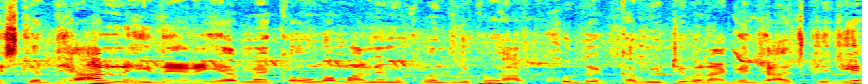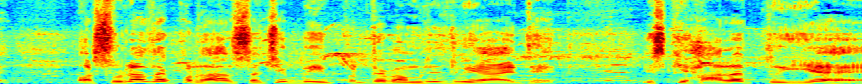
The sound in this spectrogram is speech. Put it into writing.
इसके ध्यान नहीं दे रही है। मैं कहूँगा माननीय मुख्यमंत्री को आप खुद एक कमेटी बना के जाँच कीजिए। और सुना तक प्रधान सचिव भी प्रतिम अमृत भी आए थे। इसकी हालत तो यह है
